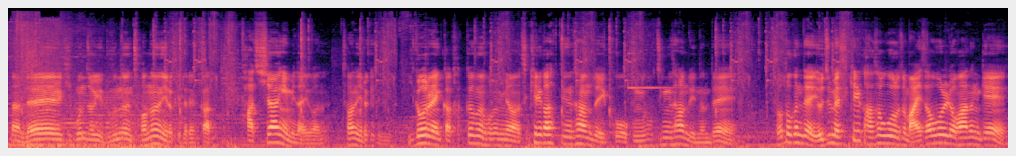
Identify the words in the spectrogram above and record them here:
일단 렐 기본적인 룬은 저는 이렇게 드려요. 그러니까 다 취향입니다 이거는. 저는 이렇게 됩니다. 이거를 그러니까 가끔은 보면 스킬 가속 찍는 사람도 있고 공속 찍는 사람도 있는데 저도 근데 요즘에 스킬 가속으로 좀 많이 써보려고 하는 게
